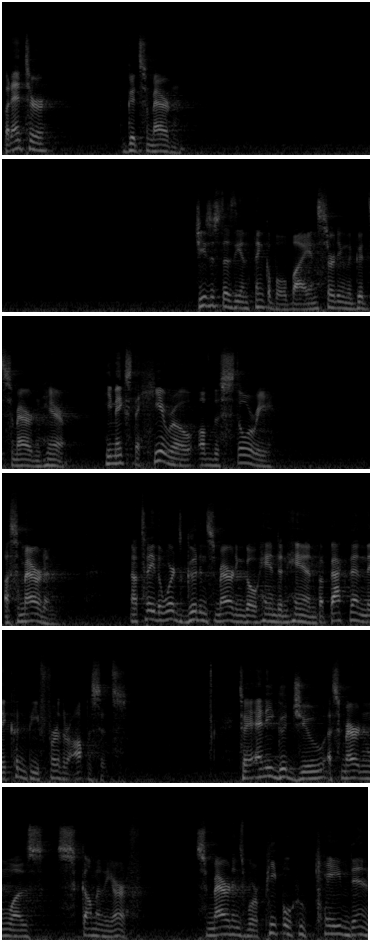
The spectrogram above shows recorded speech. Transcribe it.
But enter the Good Samaritan. Jesus does the unthinkable by inserting the Good Samaritan here. He makes the hero of the story a Samaritan. Now, today, the words good and Samaritan go hand in hand, but back then they couldn't be further opposites. To any good Jew, a Samaritan was scum of the earth. Samaritans were people who caved in,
